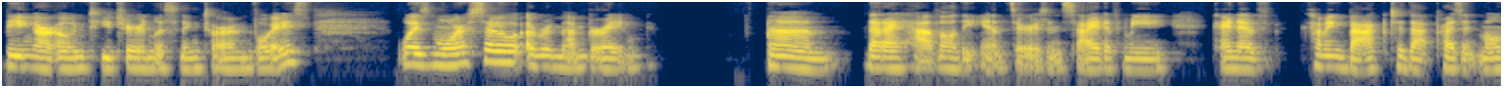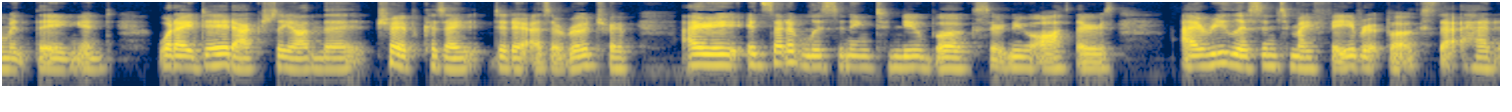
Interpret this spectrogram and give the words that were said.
being our own teacher and listening to our own voice was more so a remembering um, that I have all the answers inside of me, kind of coming back to that present moment thing. And what I did actually on the trip, because I did it as a road trip, I instead of listening to new books or new authors, I re listened to my favorite books that had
